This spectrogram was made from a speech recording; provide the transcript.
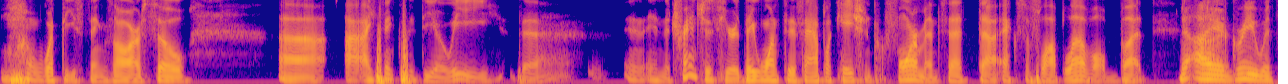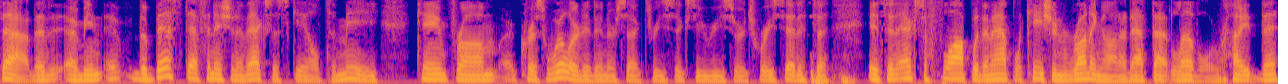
what these things are. So uh, I think the DOE, the in, in, the trenches here, they want this application performance at uh, exaflop level, but now, I agree with that. I mean, the best definition of exascale to me came from Chris Willard at Intersect 360 Research, where he said it's a it's an exaflop with an application running on it at that level, right? Then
